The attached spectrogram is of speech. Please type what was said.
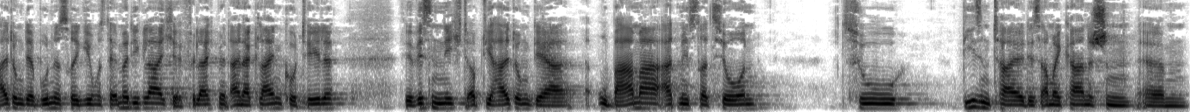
Haltung der Bundesregierung ist ja immer die gleiche, vielleicht mit einer kleinen Kotele. Wir wissen nicht, ob die Haltung der Obama-Administration zu diesem Teil des amerikanischen ähm,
